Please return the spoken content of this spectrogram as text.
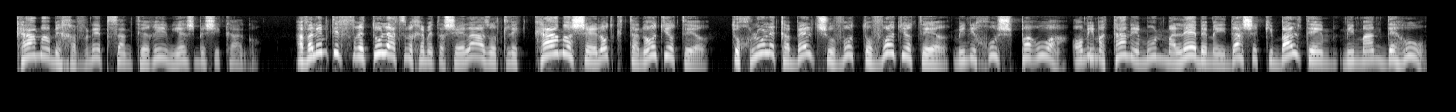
כמה מכווני פסנתרים יש בשיקגו. אבל אם תפרטו לעצמכם את השאלה הזאת לכמה שאלות קטנות יותר, תוכלו לקבל תשובות טובות יותר מניחוש פרוע, או ממתן אמון מלא במידע שקיבלתם ממאן דהוא.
